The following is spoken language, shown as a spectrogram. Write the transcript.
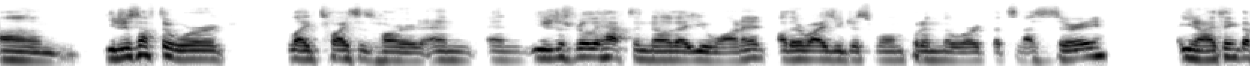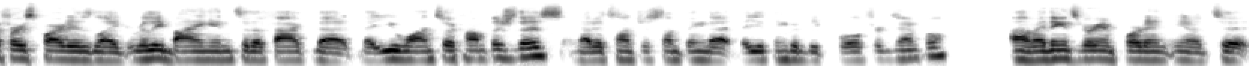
um, you just have to work like twice as hard and and you just really have to know that you want it. Otherwise, you just won't put in the work that's necessary. You know, I think the first part is like really buying into the fact that that you want to accomplish this and that it's not just something that that you think would be cool, for example um, I think it's very important, you know, to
